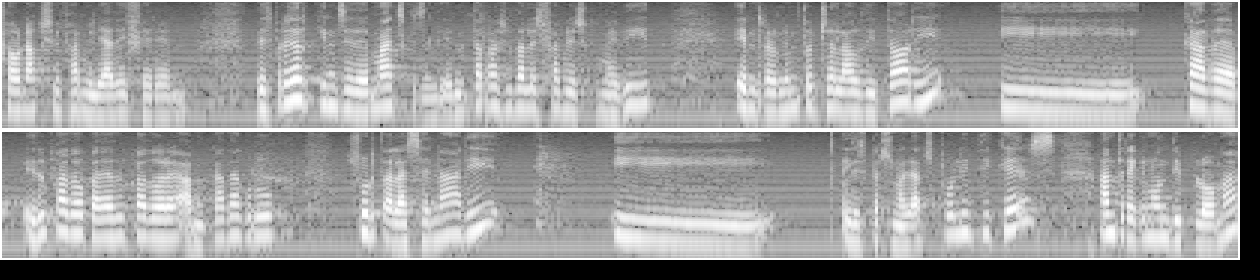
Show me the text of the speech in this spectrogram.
fa una acció familiar diferent. Després, el 15 de maig, que és el Dia Internacional de les Famílies, com he dit, ens reunim tots a l'auditori i cada educador, cada educadora, amb cada grup, surt a l'escenari i les personalitats polítiques entreguen un diploma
